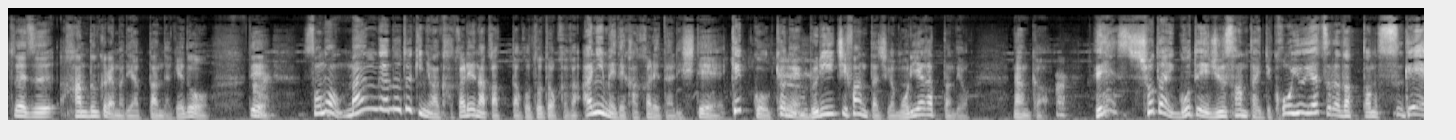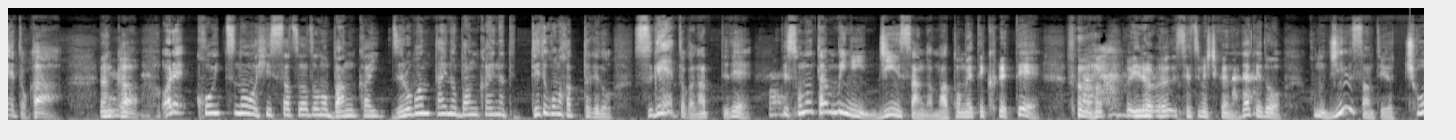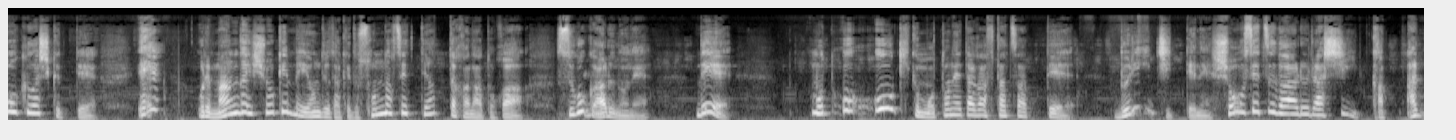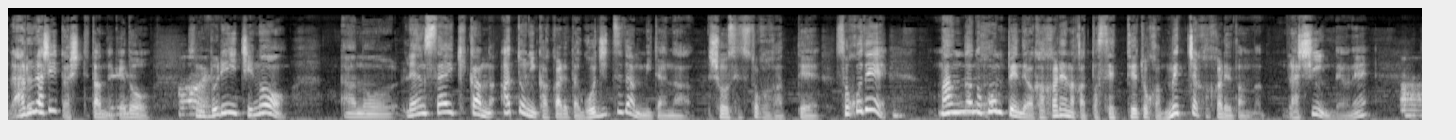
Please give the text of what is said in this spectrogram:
とりあえず半分くらいまでやったんだけど、で、はい、その漫画の時には書かれなかったこととかがアニメで書かれたりして、結構去年ブリーチファンたちが盛り上がったんだよ。なんか、え初代5帝13体ってこういう奴らだったの？すげえ！とか、なんか、あれ？こいつの必殺技の挽回、ゼロ番隊の挽回なんて出てこなかったけど、すげえとかなってて、で、そのたんびにジンさんがまとめてくれて、その、い。ろいろ説明してくれない。だけど、このジンさんっていう超詳しくって、え？俺漫画一生懸命読んでたけど、そんな設定あったかなとか、すごくあるのね。で、もお大きく元ネタが2つあって、ブリーチってね、小説があるらしいか、ああるらしいとは知ってたんだけど、はい。そのブリーチの、あの、連載期間の後に書かれた後日談みたいな小説とかがあって、そこで漫画の本編では書かれなかった設定とかめっちゃ書かれたんだ、らしいんだよね。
